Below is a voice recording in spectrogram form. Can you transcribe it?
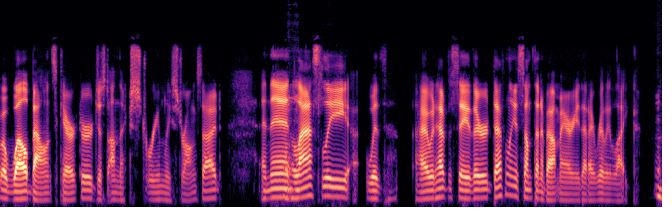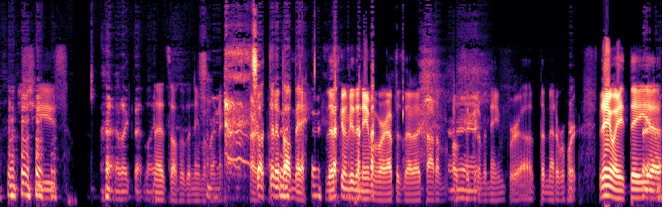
a well balanced character just on the extremely strong side. And then Mhm. lastly, with I would have to say there definitely is something about Mary that I really like. She's I like that line. that's also the name of our next. our- Something about me. that's going to be the name of our episode. I thought of I was thinking of a name for uh, the meta report. But anyway, they uh.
